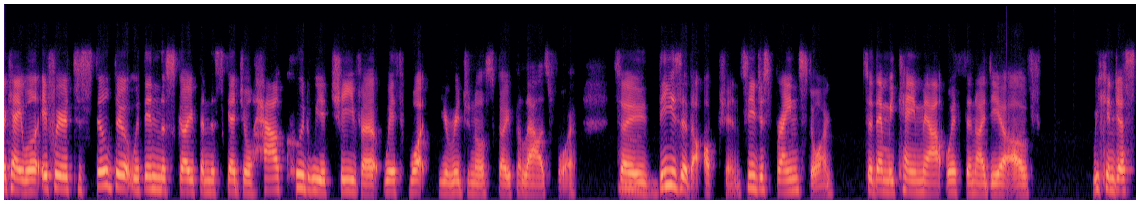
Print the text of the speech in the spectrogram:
okay well if we were to still do it within the scope and the schedule how could we achieve it with what the original scope allows for so mm. these are the options. So you just brainstorm. So then we came out with an idea of we can just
